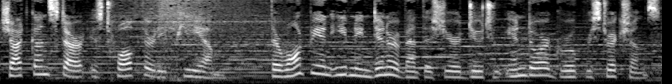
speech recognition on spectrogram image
Shotgun start is 12:30 p.m. There won't be an evening dinner event this year due to indoor group restrictions,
